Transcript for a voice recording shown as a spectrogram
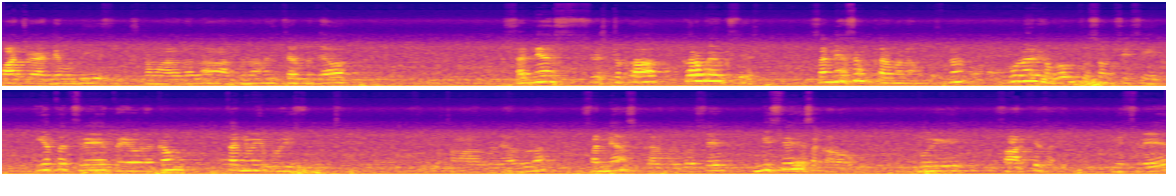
पाचव्या अध्यामध्ये श्रीकृष्ण महाराजाला अर्जुनानं विचारलं द्यावं. संन्यास श्रेष्ठ का? कर्मयोग श्रेष्ठ. संन्यासम कर्मनाम कृष्ण. पुनर्योगम तु संशेषे येत श्रेयतयोरकम तन्मे गुरी श्रीकृष्ण महाराज अर्जुना संन्यास कर्मयोग असेल निश्रेय सकाळ दोन्ही सारखे झाले. निश्रेय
